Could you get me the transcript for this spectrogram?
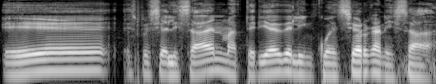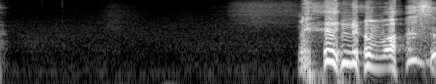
eh, especializada en materia de delincuencia organizada. no más.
